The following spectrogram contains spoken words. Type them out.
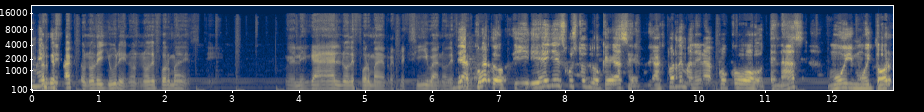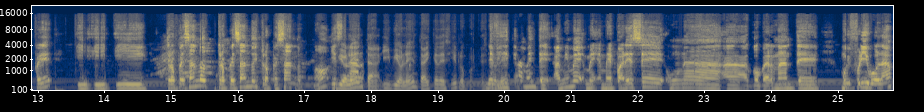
totalmente. facto, no de jure, no, no de forma este, legal, no de forma reflexiva, no de, De forma- acuerdo, y, y ella es justo lo que hace, actuar de manera poco tenaz, muy, muy torpe y, y- y tropezando, tropezando y tropezando, ¿no? Y violenta, y violenta, hay que decirlo, porque es violenta. Definitivamente, a mí me, me- me parece una ah, gobernante muy frívola,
